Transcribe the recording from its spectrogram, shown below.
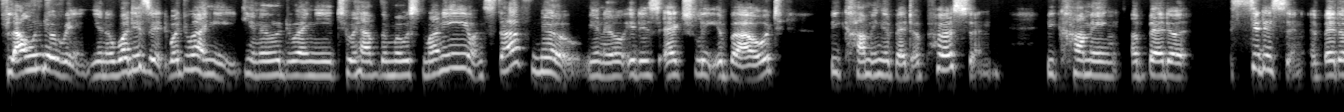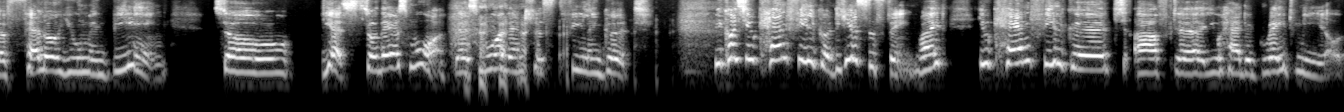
floundering you know what is it? What do i need? You know do i need to have the most money and stuff? No you know it is actually about becoming a better person becoming a better citizen a better fellow human being. So yes so there's more. There's more than just feeling good because you can feel good. Here's the thing, right? You can feel good after you had a great meal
